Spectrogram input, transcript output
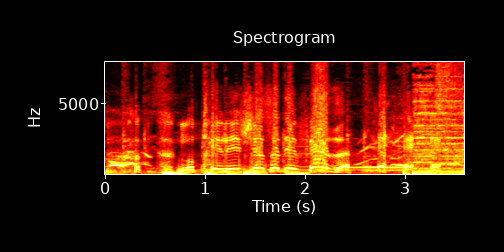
Não tem nem chance de defesa.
